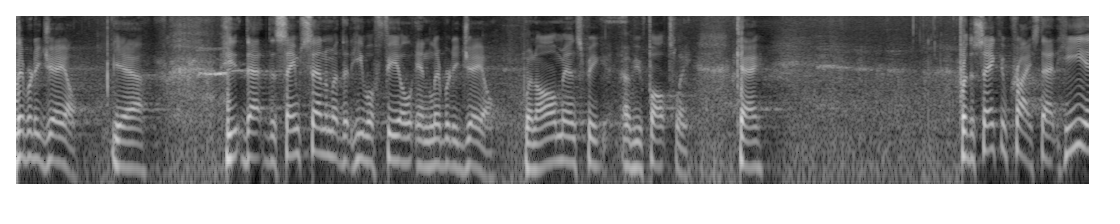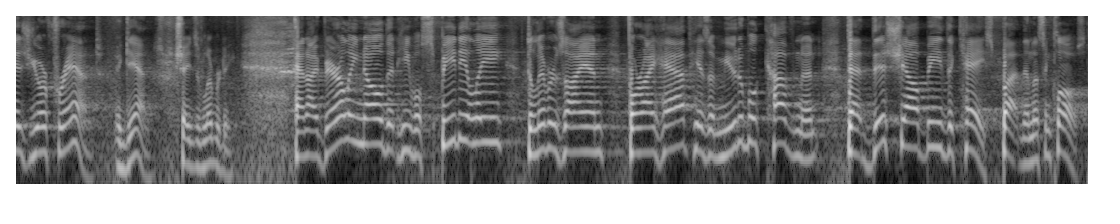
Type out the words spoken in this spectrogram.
Liberty Jail. Yeah. He, that the same sentiment that he will feel in Liberty Jail when all men speak of you falsely. Okay? For the sake of Christ, that he is your friend. Again, shades of liberty. And I verily know that he will speedily deliver Zion, for I have his immutable covenant that this shall be the case. But, then listen close.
